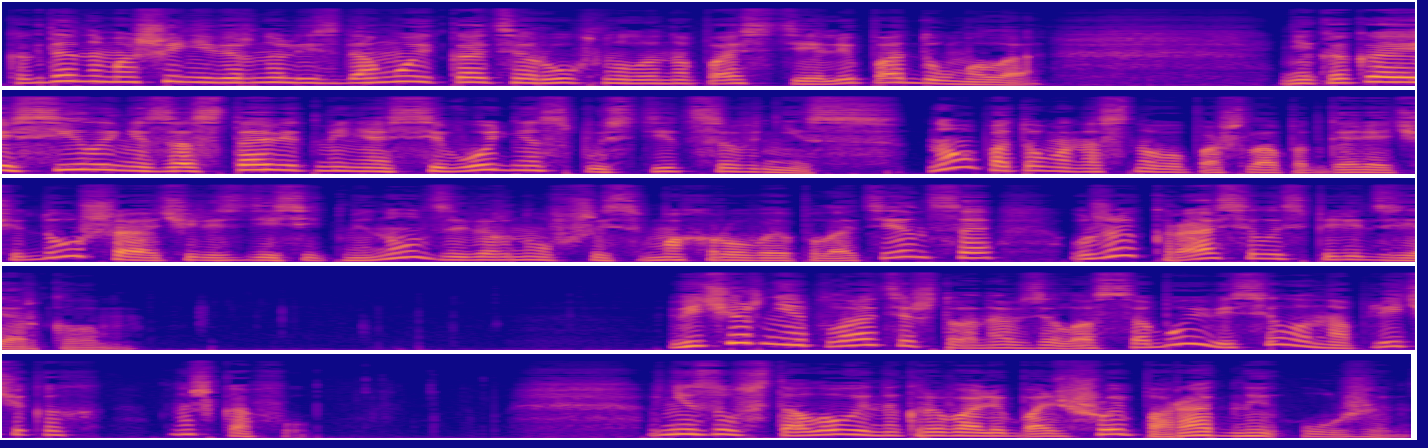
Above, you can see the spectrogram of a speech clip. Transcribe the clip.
Когда на машине вернулись домой, Катя рухнула на постель и подумала — Никакая сила не заставит меня сегодня спуститься вниз. Но потом она снова пошла под горячий душ, а через десять минут, завернувшись в махровое полотенце, уже красилась перед зеркалом. Вечернее платье, что она взяла с собой, висело на плечиках на шкафу. Внизу в столовой накрывали большой парадный ужин.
